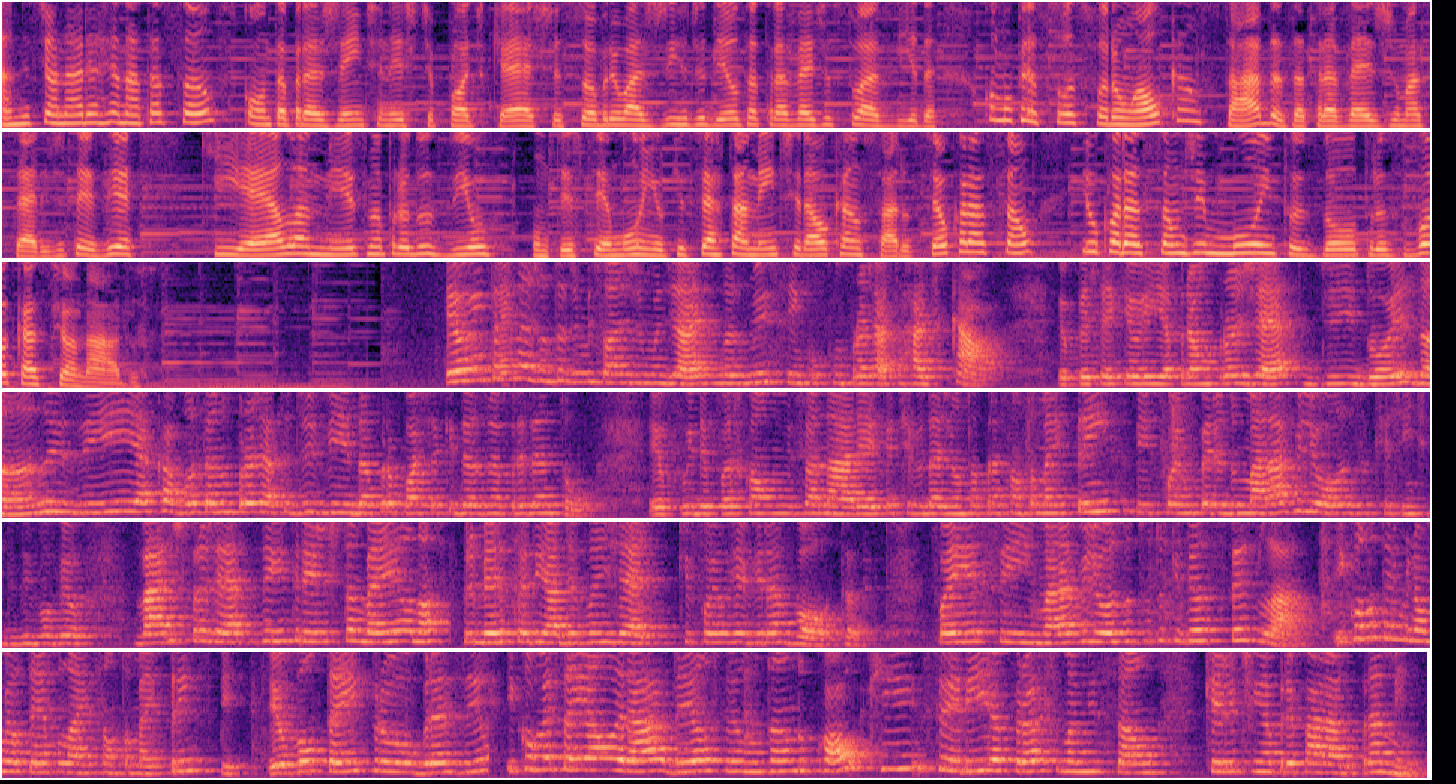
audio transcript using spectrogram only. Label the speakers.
Speaker 1: A missionária Renata Santos conta pra gente neste podcast sobre o agir de Deus através de sua vida, como pessoas foram alcançadas através de uma série de TV que ela mesma produziu. Um testemunho que certamente irá alcançar o seu coração e o coração de muitos outros vocacionados.
Speaker 2: Eu entrei na Junta de Missões Mundiais em 2005 com o projeto Radical. Eu pensei que eu ia para um projeto de dois anos e acabou sendo um projeto de vida, a proposta que Deus me apresentou. Eu fui depois como missionária efetiva da Junta para São Tomé e Príncipe. Foi um período maravilhoso que a gente desenvolveu vários projetos e entre eles também o nosso primeiro seriado evangélico, que foi o Reviravolta. Foi assim, maravilhoso tudo que Deus fez lá. E quando terminou meu tempo lá em São Tomé e Príncipe, eu voltei pro Brasil e comecei a orar a Deus perguntando qual que seria a próxima missão que ele tinha preparado para mim.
